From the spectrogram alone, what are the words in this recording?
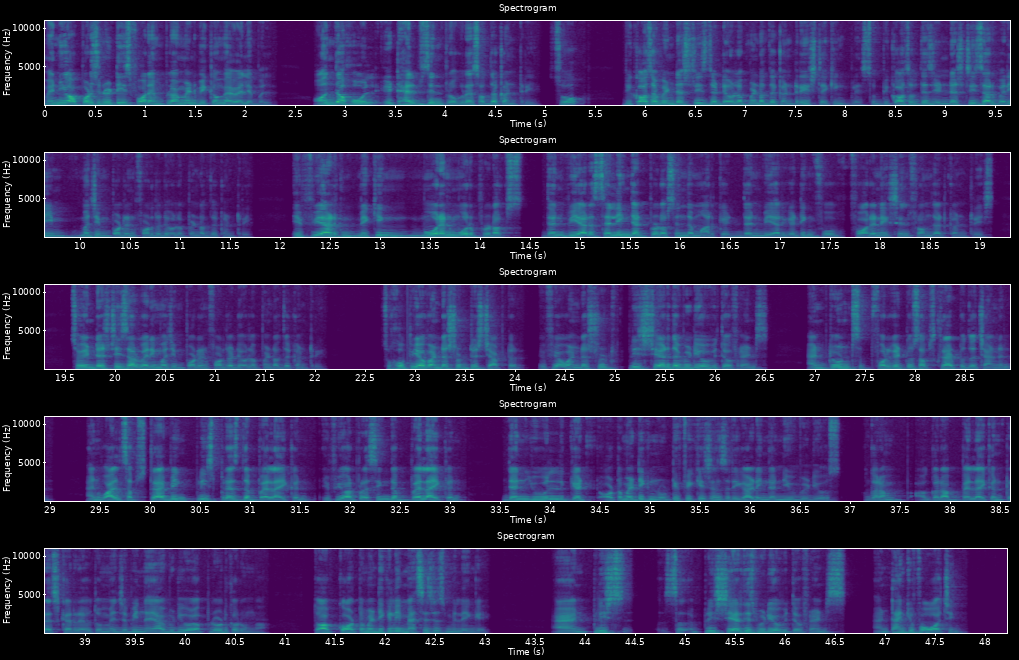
Many opportunities for employment become available on the whole it helps in progress of the country so because of industries, the development of the country is taking place. So, because of this, industries are very much important for the development of the country. if we are making more and more products then we are selling that products in the market then we are getting for foreign exchange from that countries so industries are very much important for the development of the country so hope you have understood this chapter if you have understood please share the video with your friends and don't forget to subscribe to the channel and while subscribing please press the bell icon if you are pressing the bell icon then you will get automatic notifications regarding the new videos अगर हम अगर आप bell icon press कर रहे हो तो मैं जब भी नया वीडियो अपलोड करूँगा तो आपको ऑटोमेटिकली मैसेजेस मिलेंगे। And please please share this video with your friends and thank you for watching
